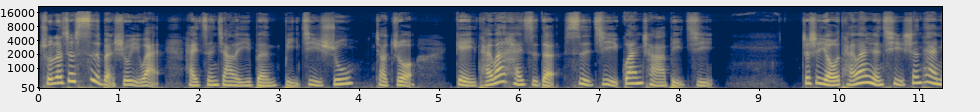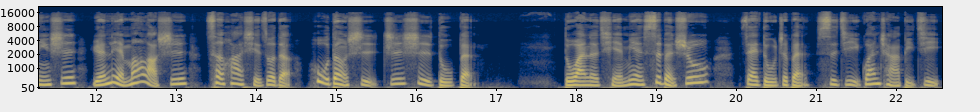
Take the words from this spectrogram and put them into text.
除了这四本书以外，还增加了一本笔记书，叫做。给台湾孩子的四季观察笔记，这是由台湾人气生态名师圆脸猫老师策划写作的互动式知识读本。读完了前面四本书，再读这本四季观察笔记，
